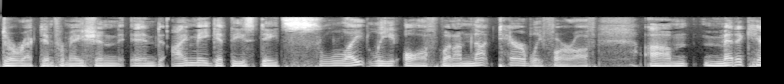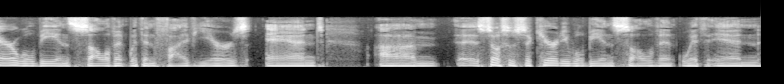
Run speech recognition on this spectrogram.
direct information, and I may get these dates slightly off, but I'm not terribly far off. Um, Medicare will be insolvent within five years, and um, uh, Social Security will be insolvent within.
